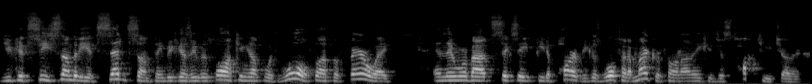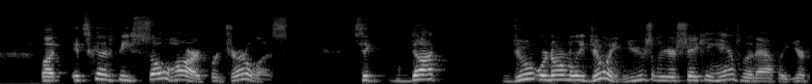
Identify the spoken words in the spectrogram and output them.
you could see somebody had said something because he was walking up with Wolff up a fairway, and they were about six, eight feet apart because Wolff had a microphone on, and he could just talk to each other. But it's going to be so hard for journalists to not do what we're normally doing. Usually, you're shaking hands with an athlete, you're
